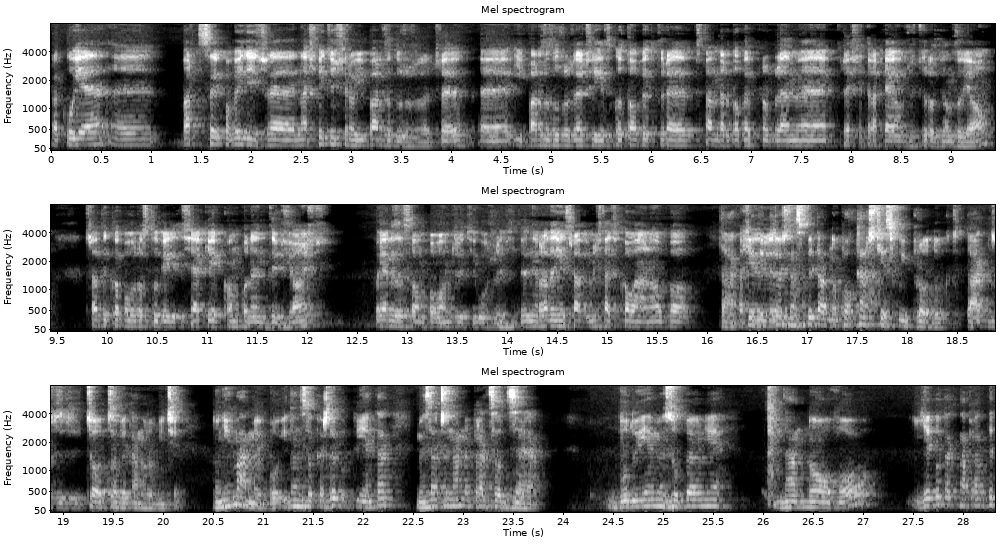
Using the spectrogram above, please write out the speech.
brakuje. Y, Warto sobie powiedzieć, że na świecie się robi bardzo dużo rzeczy y, i bardzo dużo rzeczy jest gotowych, które standardowe problemy, które się trafiają w życiu rozwiązują. Trzeba tylko po prostu wiedzieć, jakie komponenty wziąć, jak ze sobą połączyć i użyć. To naprawdę nie trzeba wymyślać koła na nowo. Tak, kiedy ktoś nas pyta, no pokażcie swój produkt, tak? Co, co wy tam robicie? No nie mamy, bo idąc do każdego klienta, my zaczynamy pracę od zera. Budujemy zupełnie na nowo jego tak naprawdę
